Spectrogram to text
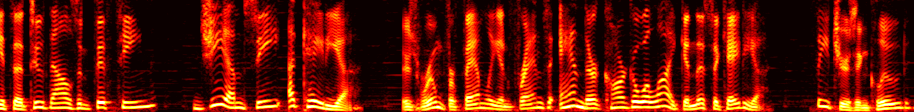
It's a 2015 GMC Acadia. There's room for family and friends and their cargo alike in this Acadia. Features include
